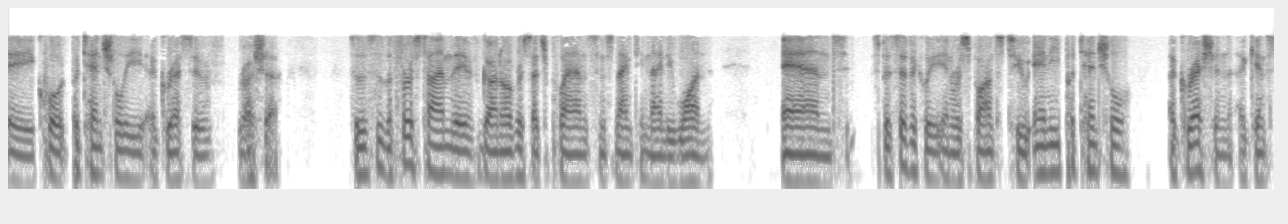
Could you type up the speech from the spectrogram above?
a quote potentially aggressive Russia. So this is the first time they've gone over such plans since 1991, and specifically in response to any potential aggression against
